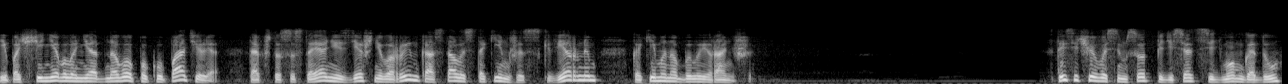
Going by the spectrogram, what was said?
и почти не было ни одного покупателя, так что состояние здешнего рынка осталось таким же скверным, каким оно было и раньше. В 1857 году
